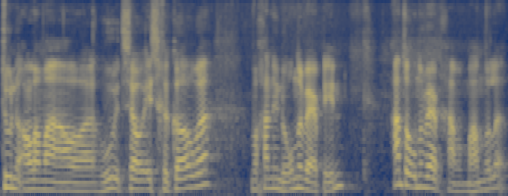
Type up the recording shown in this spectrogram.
toen allemaal, eh, hoe het zo is gekomen. We gaan nu de onderwerpen in. Een aantal onderwerpen gaan we behandelen.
